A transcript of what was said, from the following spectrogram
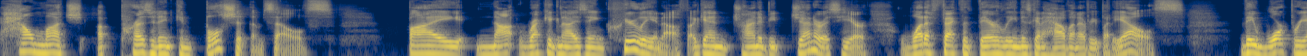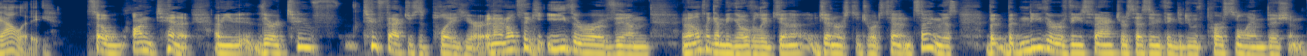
how much a president can bullshit themselves by not recognizing clearly enough, again, trying to be generous here, what effect that their lean is going to have on everybody else. They warp reality. So on Tenet, I mean, there are two two factors at play here, and I don't think either of them, and I don't think I'm being overly gen- generous to George Tenet in saying this, but but neither of these factors has anything to do with personal ambition.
